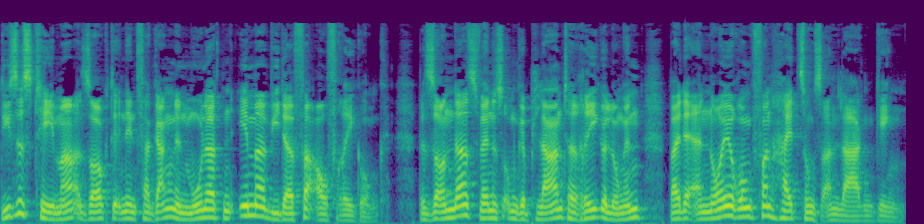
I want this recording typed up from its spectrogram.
Dieses Thema sorgte in den vergangenen Monaten immer wieder für Aufregung. Besonders wenn es um geplante Regelungen bei der Erneuerung von Heizungsanlagen ging.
